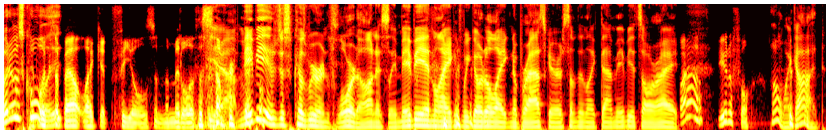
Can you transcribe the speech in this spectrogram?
but it was It cool. looks It- about like it feels in the middle of the summer. yeah, maybe it was just because we were in Florida. Honestly, maybe in like if we go to like Nebraska or something like that, maybe it's all right. Wow, beautiful. Oh my God,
